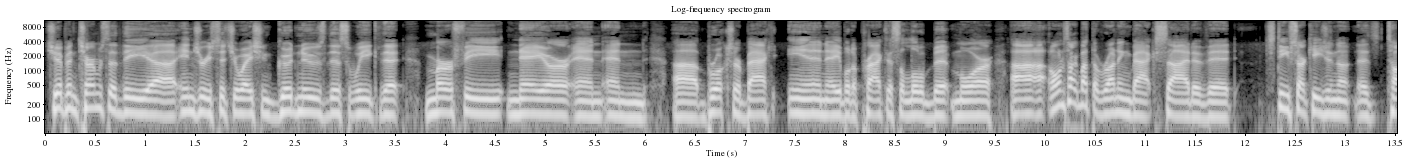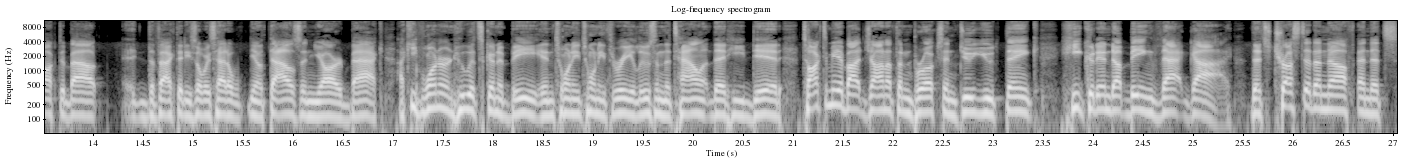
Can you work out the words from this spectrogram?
Chip, in terms of the uh, injury situation, good news this week that Murphy, Nair, and and uh, Brooks are back in, able to practice a little bit more. Uh, I want to talk about the running back side of it. Steve Sarkisian has talked about the fact that he's always had a you know thousand yard back. I keep wondering who it's going to be in 2023, losing the talent that he did. Talk to me about Jonathan Brooks, and do you think he could end up being that guy that's trusted enough and that's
